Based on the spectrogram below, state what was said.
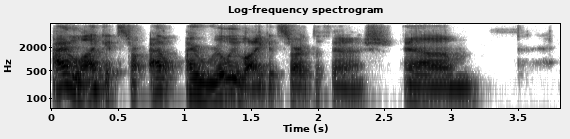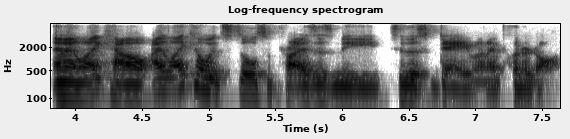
I, like it start I, I really like it start to finish. Um, and I like how I like how it still surprises me to this day when I put it on.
